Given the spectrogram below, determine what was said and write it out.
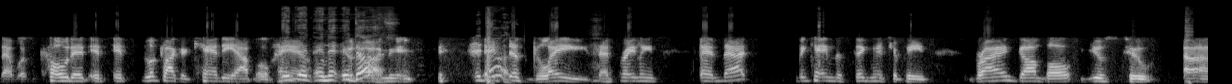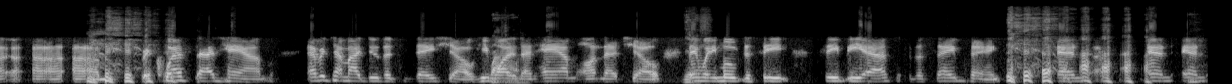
that was coated, it, it looked like a candy apple ham. It did- and it- it what I does. mean? It It, does. just glazed that praline, and that became the signature piece. Bryant Gumbel used to uh, uh, um, request that ham every time I do the Today Show. He Wow. wanted that ham on that show. Yes. Then when he moved to C, CBS, the same thing, and uh, and and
